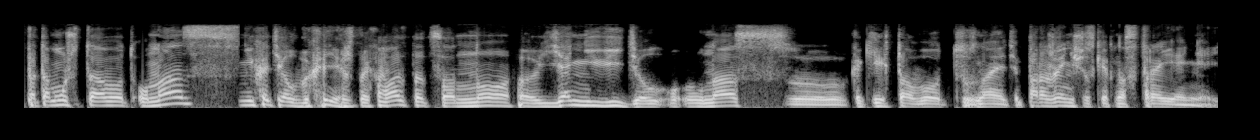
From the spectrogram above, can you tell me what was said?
Потому что вот у нас, не хотел бы, конечно, хвастаться, но э, я не видел у нас э, каких-то вот, знаете, пораженческих настроений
